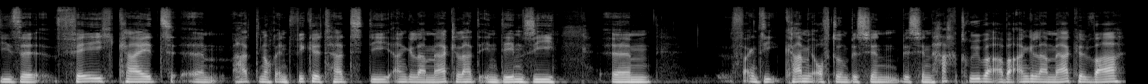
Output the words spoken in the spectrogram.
diese Fähigkeit ähm, hat noch entwickelt hat, die Angela Merkel hat, indem sie ähm, sie kam mir oft so ein bisschen, bisschen hart drüber, aber Angela Merkel war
